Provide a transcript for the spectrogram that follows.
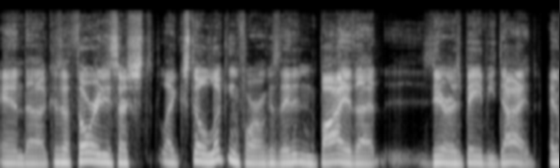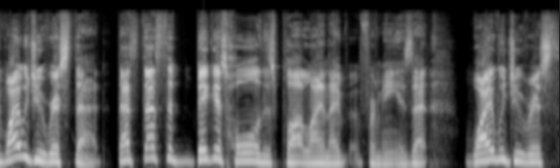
and because uh, authorities are st- like still looking for him because they didn't buy that Zira's baby died. And why would you risk that? That's that's the biggest hole in this plot line I, for me is that why would you risk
